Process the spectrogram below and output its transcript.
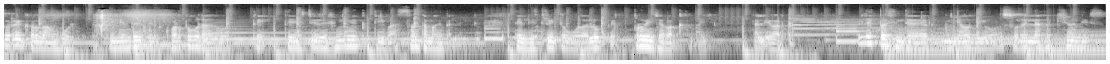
Soy Ricardo Angul, estudiante del cuarto grado de, la Institución Educativa Santa Magdalena, del Distrito Guadalupe, provincia de Bacamayo, La Libertad. Les presentaré mi audio sobre las acciones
